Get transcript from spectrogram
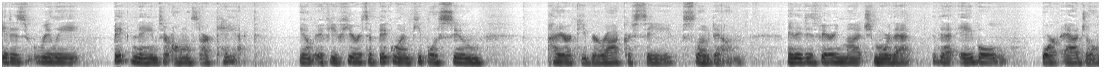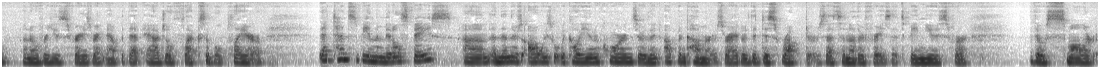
it is really big names are almost archaic. You know, if you hear it's a big one, people assume hierarchy, bureaucracy, slow down. And it is very much more that that able or agile, an overused phrase right now, but that agile, flexible player. That tends to be in the middle space. Um, and then there's always what we call unicorns or the up and comers, right? Or the disruptors. That's another phrase that's being used for those smaller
